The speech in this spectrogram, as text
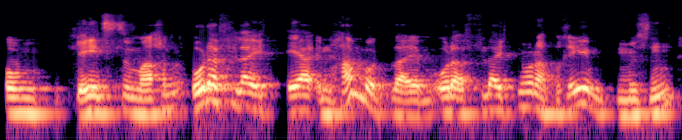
um Gains zu machen, oder vielleicht eher in Hamburg bleiben oder vielleicht nur nach Bremen müssen,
